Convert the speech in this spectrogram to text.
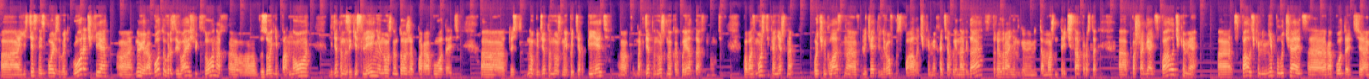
А, естественно, использовать горочки, а, ну и работу в развивающих зонах, а, в зоне пано, где-то на закислении нужно тоже поработать, то есть, ну, где-то нужно и потерпеть, а где-то нужно как бы и отдохнуть. По возможности, конечно, очень классно включать тренировку с палочками, хотя бы иногда, с трейлранингами, там можно три часа просто э, пошагать с палочками, э, с палочками не получается работать э,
